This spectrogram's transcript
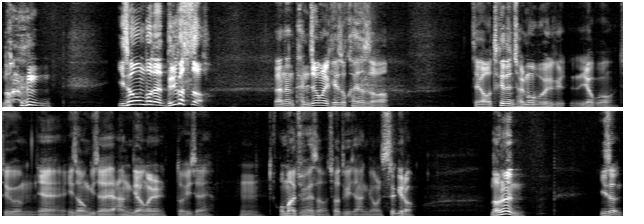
너는 이성훈보다 늙었어. 라는 단정을 계속하셔서 제가 어떻게든 젊어 보이려고 지금 예, 이성훈 기자의 안경을 또 이제 음, 오마주해서 저도 이제 안경을 쓰기로. 너는 이성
